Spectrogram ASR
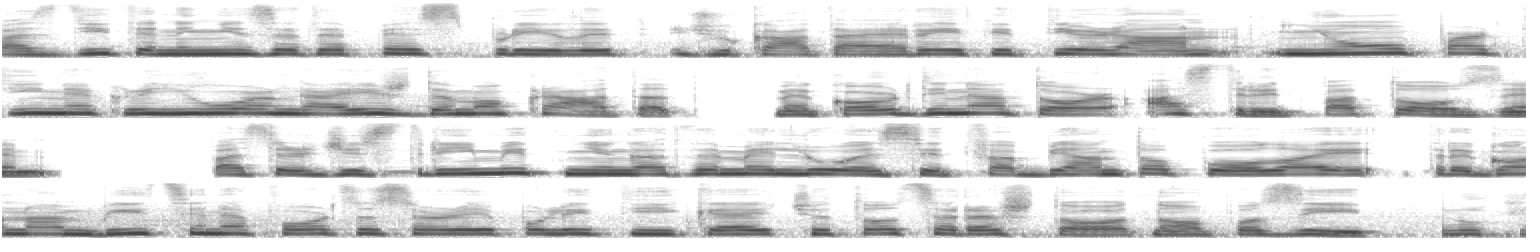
Pasditen e njëzet e pesë prillit, Gjykata e Rrethit Tiranë njohu partinë e krijuar nga ish-demokratët, me koordinator Astrit Patozin. Pas regjistrimit, një nga themeluesit, Fabian Topollaj, tregon ambicien e forcës së re politike që thotë se rreshtohet në opozitë. Nuk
